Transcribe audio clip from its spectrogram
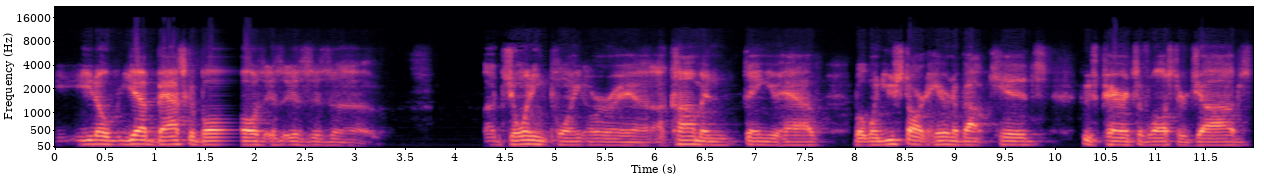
you know, yeah, basketball is is, is a a joining point or a, a common thing you have. But when you start hearing about kids whose parents have lost their jobs,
